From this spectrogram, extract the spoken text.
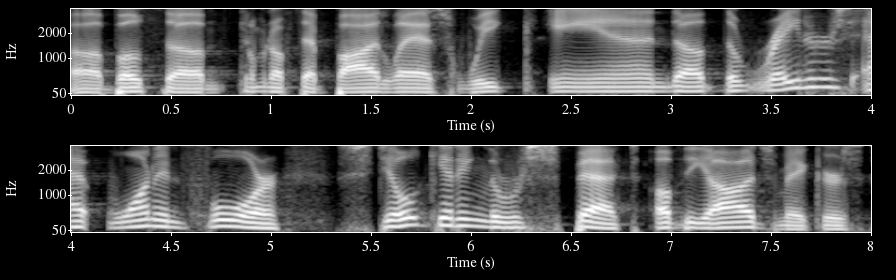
uh both um, coming off that bye last week, and uh, the Raiders at one and four still getting the respect of the odds makers.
